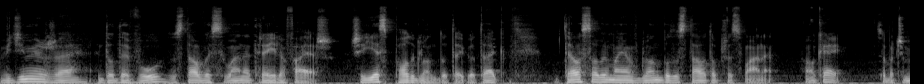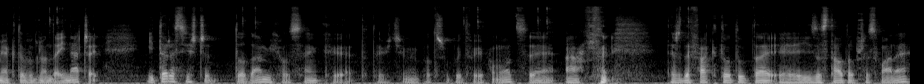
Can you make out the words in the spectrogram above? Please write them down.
Widzimy, że do DW zostało wysyłane trail of fires, czyli jest podgląd do tego, tak? Te osoby mają wgląd, bo zostało to przesłane. Ok, zobaczymy, jak to wygląda inaczej. I teraz jeszcze dodam, Michał Sęk, tutaj widzimy, potrzebuję Twojej pomocy. A, też de facto tutaj y, zostało to przesłane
